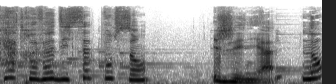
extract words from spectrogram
97%. Génial, non?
